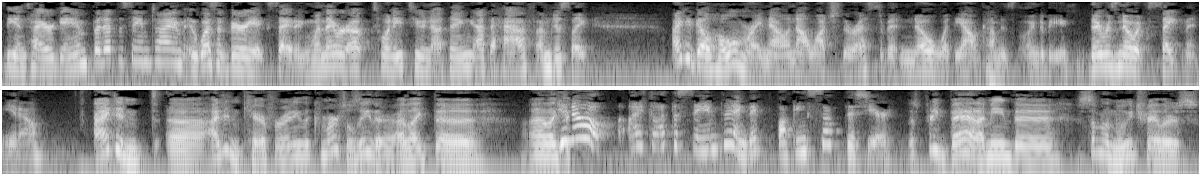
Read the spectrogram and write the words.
the entire game, but at the same time it wasn't very exciting. When they were up 22 nothing at the half, I'm just like I could go home right now and not watch the rest of it and know what the outcome is going to be. There was no excitement, you know. I didn't. Uh, I didn't care for any of the commercials either. I liked the. I like. You the, know, I thought the same thing. They fucking sucked this year. It was pretty bad. I mean, the some of the movie trailers.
